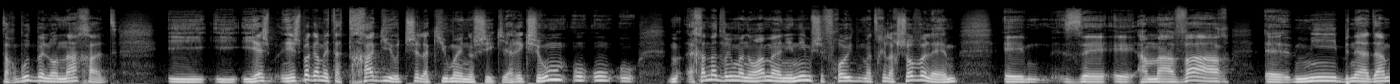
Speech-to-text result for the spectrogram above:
תרבות בלא נחת, היא, היא, יש, יש בה גם את הטרגיות של הקיום האנושי, כי הרי כשהוא, הוא, הוא, הוא, אחד מהדברים הנורא מעניינים שפרויד מתחיל לחשוב עליהם, זה המעבר מבני אדם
